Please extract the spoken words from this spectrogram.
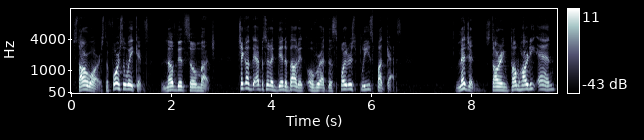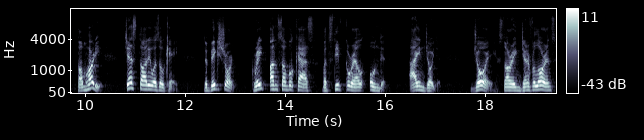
Star Wars The Force Awakens, loved it so much. Check out the episode I did about it over at the Spoilers Please podcast. Legend, starring Tom Hardy and Tom Hardy, just thought it was okay. The Big Short, great ensemble cast, but Steve Carell owned it. I enjoyed it. Joy, starring Jennifer Lawrence,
